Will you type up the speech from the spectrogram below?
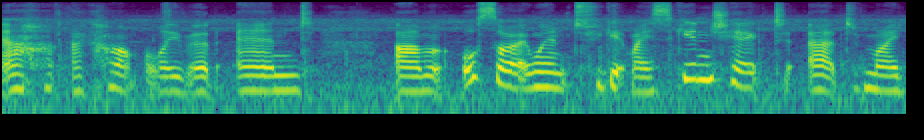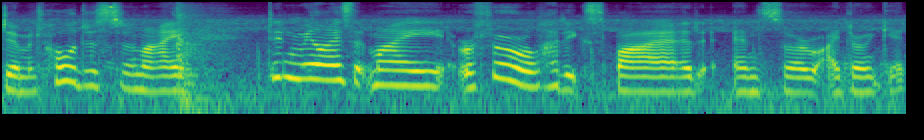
Uh, I can't believe it. And um, also I went to get my skin checked at my dermatologist and I didn't realize that my referral had expired and so I don't get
